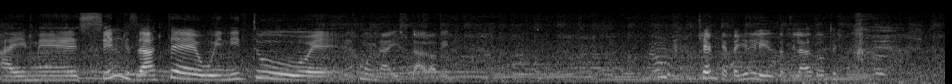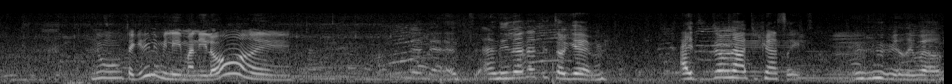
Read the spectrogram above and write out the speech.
I think that uh, we need to... איך אומרים להעיף את הערבים? כן, כן, תגידי לי את המילה הזאת. נו, תגידי לי מילים, אני לא... אני לא יודעת לתרגם. I don't know how to translate really well.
